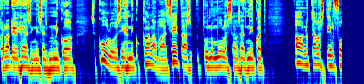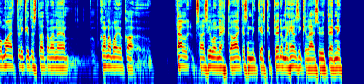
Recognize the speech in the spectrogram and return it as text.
Radio Helsingissä, niin kuin, se kuuluu siihen niin kuin kanavaan. Että se ei taas tunnu mulle sellaiset, että, niin kuin, että Aa, no tällaista infoa mä ajattelinkin, että tämä tällainen kanava, joka tälle, sai silloin ehkä aikaisemmin keskittyä enemmän helsinkiläisyyteen, niin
